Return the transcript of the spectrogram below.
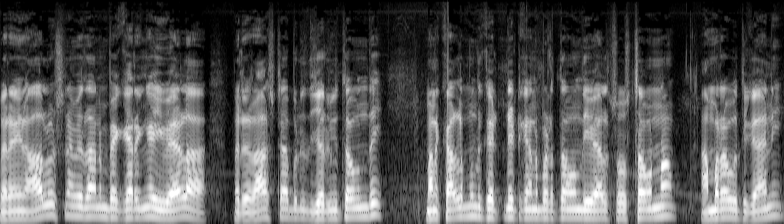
మరి ఆయన ఆలోచన విధానం ప్రకారంగా ఈవేళ మరి రాష్ట్ర అభివృద్ధి జరుగుతూ ఉంది. మన కళ్ళ ముందు కట్టినట్టు కనబడుతూ ఉంది ఈవేళ చూస్తూ ఉన్నాం. అమరావతి కానీ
